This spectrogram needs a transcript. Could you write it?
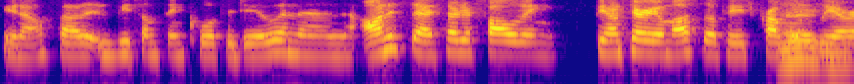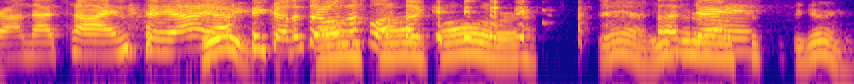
you know, thought it'd be something cool to do. And then honestly, I started following the Ontario Muscle page probably around that time. yeah, hey, yeah. Gotta throw in the plug. follower. Yeah, you've That's been around right. since the beginning.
